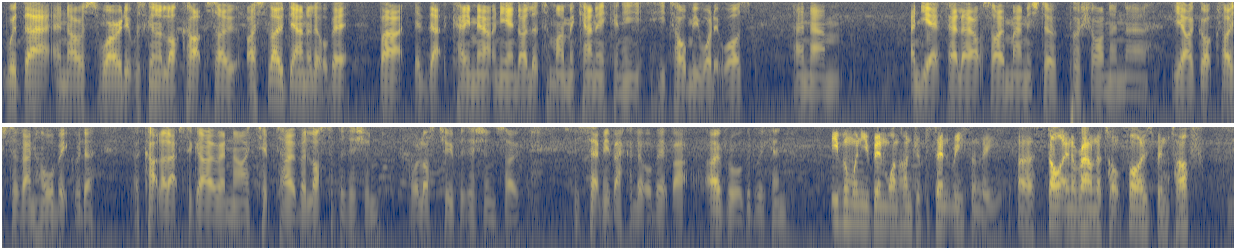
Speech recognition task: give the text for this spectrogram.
with that, and I was worried it was going to lock up. So I slowed down a little bit, but that came out in the end. I looked at my mechanic, and he, he told me what it was, and um, and yeah, it fell out. So I managed to push on, and uh, yeah, I got close to Van Horebeek with a, a, couple of laps to go, and I tipped over, lost a position or lost two positions. So it set me back a little bit, but overall, good weekend. Even when you've been 100% recently, uh, starting around the top five has been tough. Yeah.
